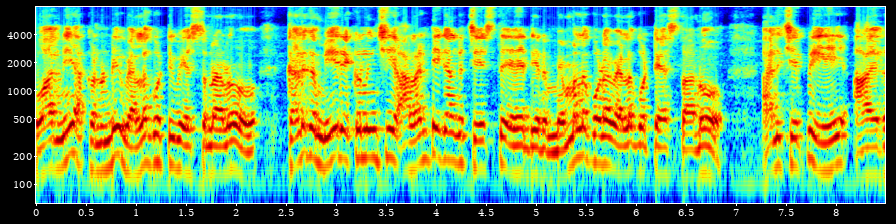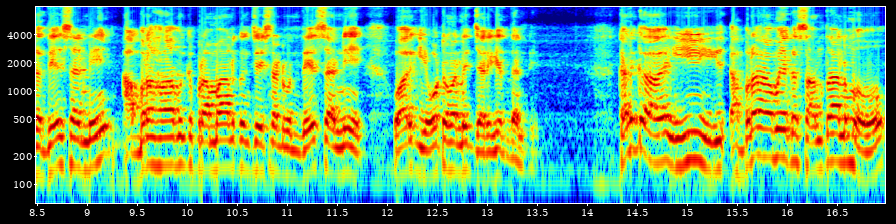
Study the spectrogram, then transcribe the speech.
వారిని అక్కడ నుండి వెళ్ళగొట్టి వేస్తున్నాను. కనుక మీరు ఇక్కడి నుంచి అలాంటి కనుక చేస్తే నేను మిమ్మల్ని కూడా వెళ్ళగొట్టేస్తాను అని చెప్పి ఆ యొక్క దేశాన్ని అబ్రహాముకి ప్రమాణకం చేసినటువంటి దేశాన్ని వారికి ఇవ్వటం అనేది జరిగిందండి. కనుక ఈ అబ్రహాము యొక్క సంతానము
